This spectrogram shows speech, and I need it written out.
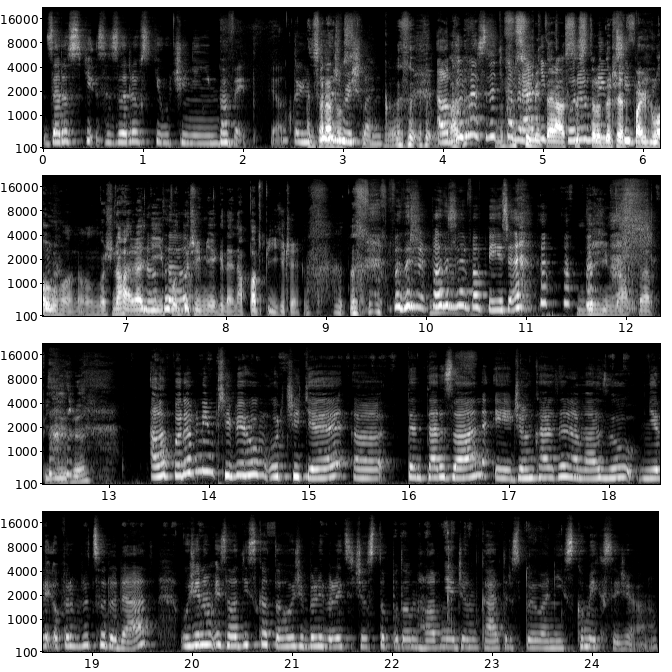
zadosti, se zadosti učiněním bavit, jo. Takže podrž myšlenku. Ale pojďme se teďka vrátit mi teda k podobným držet fakt dlouho, no. Možná raději No to podržím někde na papíře. Podrž, podrž na papíře. Držím na papíře. Ale podobným příběhům určitě uh, ten Tarzan i John Carter na Marsu měli opravdu co dodat. Už jenom i z hlediska toho, že byli velice často potom hlavně John Carter spojovaní s komiksy, že ano.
